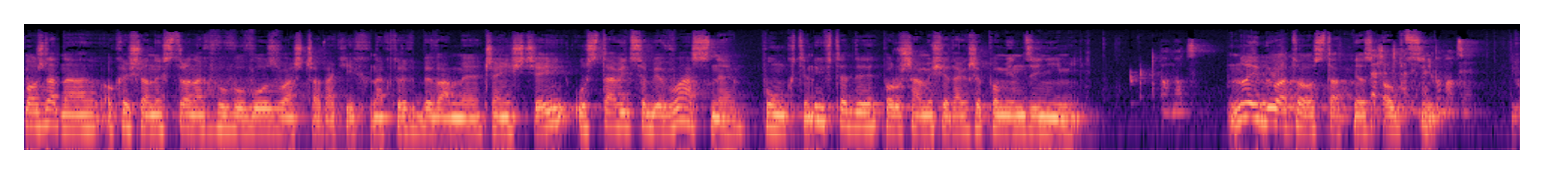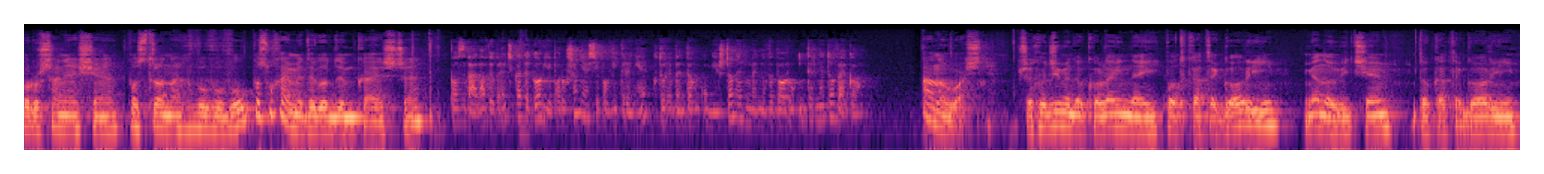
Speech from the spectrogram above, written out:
Można na określonych stronach www, zwłaszcza takich, na których bywamy częściej, ustawić sobie własne punkty i wtedy poruszamy się także pomiędzy nimi. Pomoc. No i była to ostatnia z opcji. Poruszania się po stronach www. Posłuchajmy tego dymka jeszcze. Pozwala wybrać kategorie poruszania się po witrynie, które będą umieszczone w menu wyboru internetowego. A no właśnie. Przechodzimy do kolejnej podkategorii, mianowicie do kategorii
